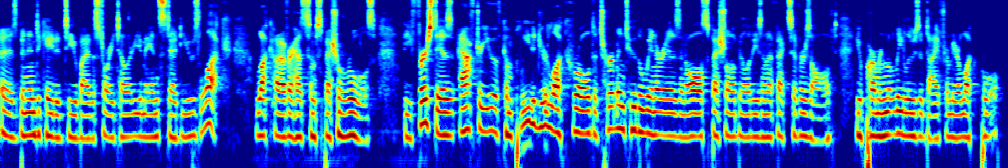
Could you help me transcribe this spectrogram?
has been indicated to you by the storyteller, you may instead use luck. Luck, however, has some special rules. The first is after you have completed your luck roll, determined who the winner is, and all special abilities and effects have resolved, you permanently lose a die from your luck pool.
